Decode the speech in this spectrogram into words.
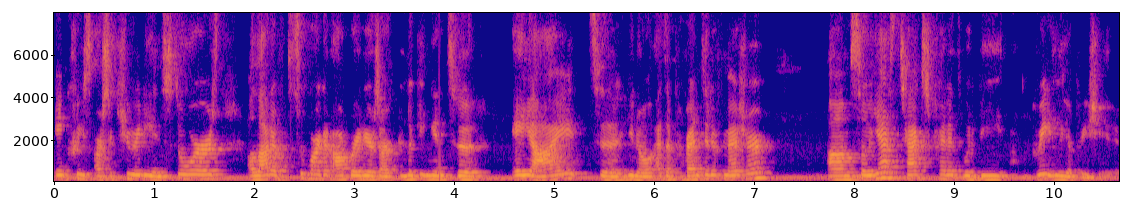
increase our security in stores. A lot of supermarket operators are looking into AI to, you know, as a preventative measure. Um, so yes, tax credits would be greatly appreciated.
